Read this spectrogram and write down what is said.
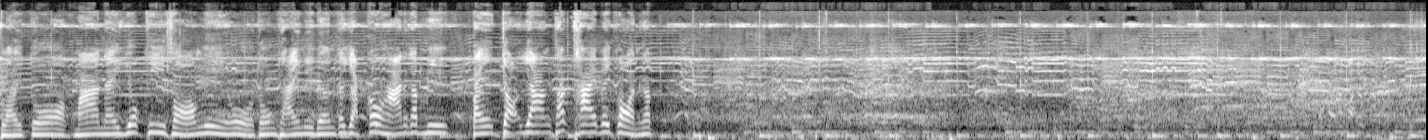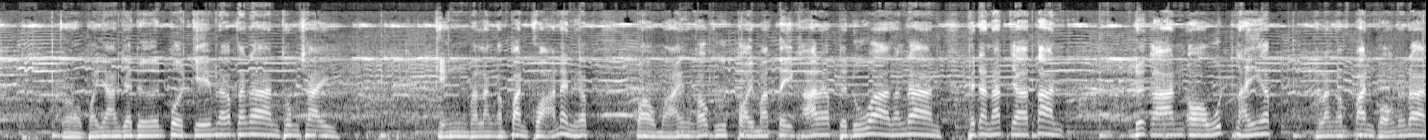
ปล่อยตัวออกมาในยกที่สองนี่โอ้ธงชัยนี่เดินขยับเข้าหานะครับ มีไปเจาะยางทักทายไปก่อนครับ ก็พยายามจะเดินเปิดเกมนะครับทางด้านธงชัย เก่งพลังกำปั้นขวานั่นครับ เป้าหมายของเขาคือต่อยมาเตะขานะครับแต่ดูว่าทางด้านเพชรอนัทจะต้าน ด้วยการออกอาวุธไหนครับ พลังกำปั้นของทางด้าน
